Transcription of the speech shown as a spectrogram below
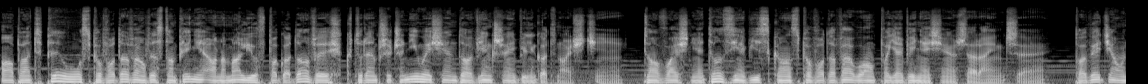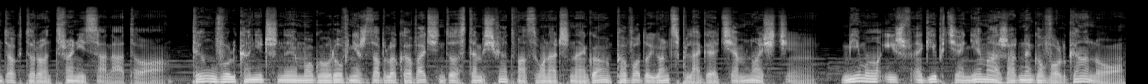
Opad pyłu spowodował wystąpienie anomaliów pogodowych, które przyczyniły się do większej wilgotności. To właśnie to zjawisko spowodowało pojawienie się szarańczy, powiedział dr Trenisanato. Pył wulkaniczny mógł również zablokować dostęp światła słonecznego, powodując plagę ciemności. Mimo iż w Egipcie nie ma żadnego wulkanu,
